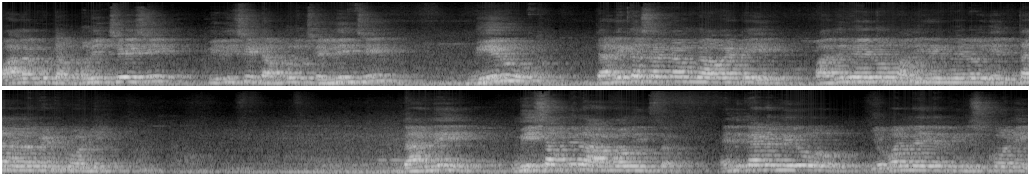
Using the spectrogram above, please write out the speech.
వాళ్ళకు డబ్బులు ఇచ్చేసి పిలిచి డబ్బులు చెల్లించి మీరు ధనిక సంఘం కాబట్టి పదివేలు పదిహేను వేలు ఎంత పెట్టుకోండి. దాన్ని మీ సభ్యులు ఆమోదిస్తారు. ఎందుకంటే మీరు ఎవరినైతే పిలుచుకొని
